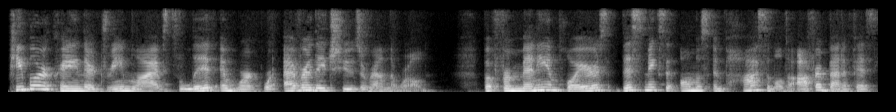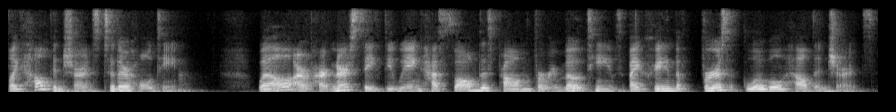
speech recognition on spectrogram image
People are creating their dream lives to live and work wherever they choose around the world. But for many employers, this makes it almost impossible to offer benefits like health insurance to their whole team. Well, our partner, Safety Wing, has solved this problem for remote teams by creating the first global health insurance.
